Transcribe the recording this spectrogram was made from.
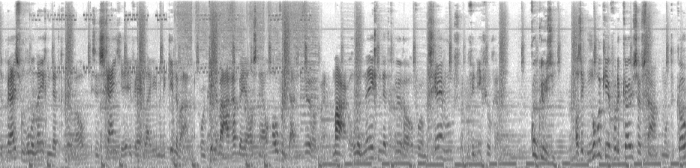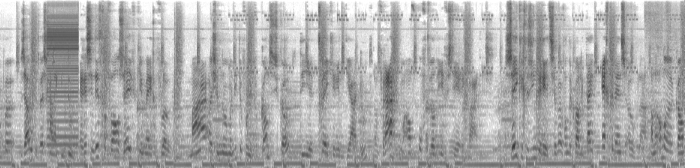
De prijs van 139 euro is een schijntje in vergelijking met een kinderwagen. Voor een kinderwagen ben je al snel over de 1000 euro kwijt. Maar 139 euro voor een beschermhoes vind ik veel geld. Conclusie. Als ik nog een keer voor de keuze zou staan om hem te kopen, zou ik het waarschijnlijk niet doen. Er is in dit geval 7 keer mee gevlogen. Maar als je hem normaliter voor je vakanties koopt, die je twee keer in het jaar doet, dan vraag ik me af of het wel de investering waard is. Zeker gezien de ritsen waarvan de kwaliteit echt de wensen overlaat. Aan de andere kant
